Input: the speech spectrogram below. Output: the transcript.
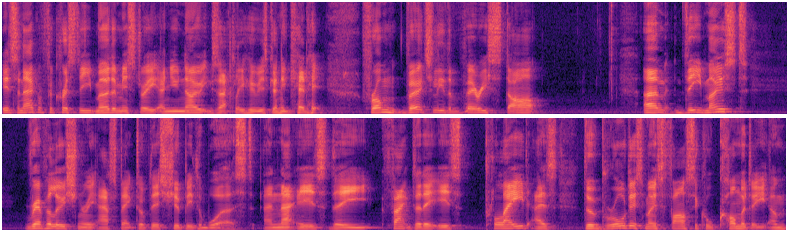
it's an Agatha Christie murder mystery, and you know exactly who is going to get it from virtually the very start. Um, the most revolutionary aspect of this should be the worst, and that is the fact that it is played as the broadest, most farcical comedy. Um,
